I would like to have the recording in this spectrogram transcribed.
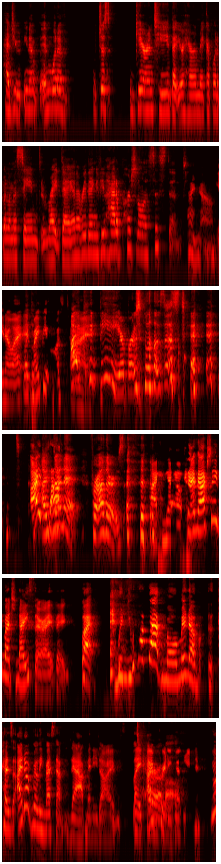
had you, you know, and would have just guaranteed that your hair and makeup would have been on the same right day and everything if you had a personal assistant. I know. You know, I, like it might be. I could be your personal assistant. I've, I've done it for others. I know. And I'm actually much nicer, I think. But when you have that moment of, uh, because I don't really mess up that many times. Like, Terrible. I'm pretty good.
